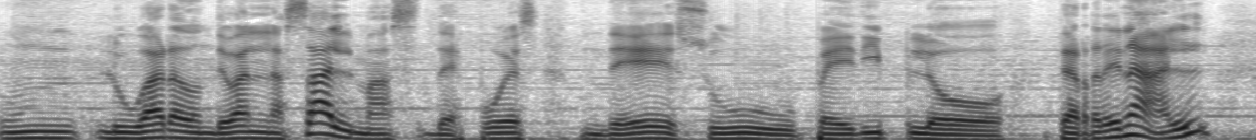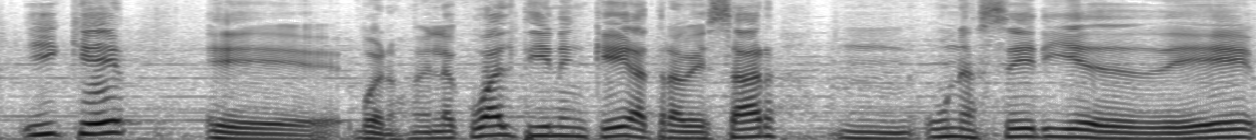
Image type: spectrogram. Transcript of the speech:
un lugar a donde van las almas después de su periplo terrenal y que eh, bueno, en la cual tienen que atravesar mm, una serie de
